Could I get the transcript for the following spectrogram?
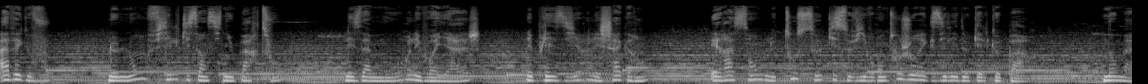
avec vous, le long fil qui s'insinue partout, les amours, les voyages, les plaisirs, les chagrins, et rassemblent tous ceux qui se vivront toujours exilés de quelque part, nomades,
